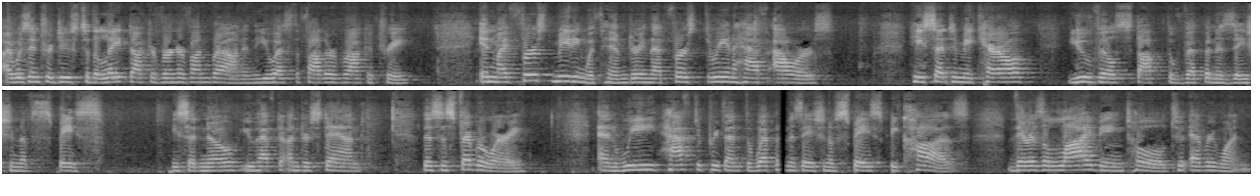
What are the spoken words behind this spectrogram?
I was introduced to the late Dr. Wernher von Braun in the U.S., the father of rocketry. In my first meeting with him during that first three and a half hours, he said to me, Carol, you will stop the weaponization of space. He said, no, you have to understand. This is February, and we have to prevent the weaponization of space because there is a lie being told to everyone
